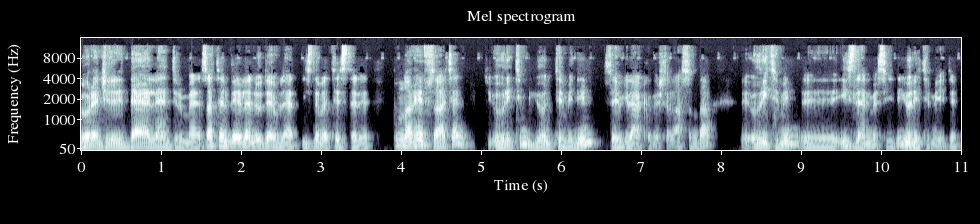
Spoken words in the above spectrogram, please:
öğrencileri değerlendirme, zaten verilen ödevler, izleme testleri bunlar hep zaten öğretim yönteminin sevgili arkadaşlar aslında öğretimin e, izlenmesiydi, yönetimiydi.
